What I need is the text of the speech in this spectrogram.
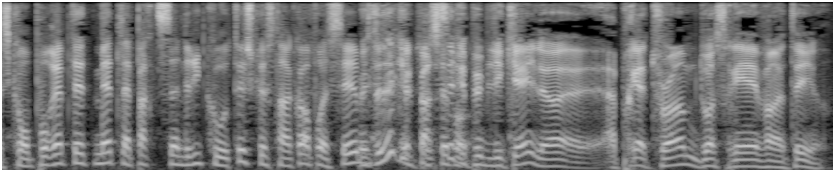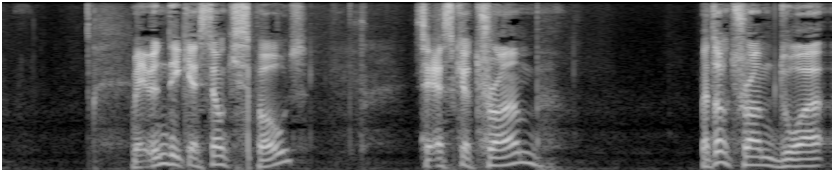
Est-ce qu'on pourrait peut-être mettre la partisanerie de côté? Est-ce que c'est encore possible? Mais c'est-à-dire que le Parti républicain, là, après Trump, doit se réinventer. là. Mais une des questions qui se pose, c'est est-ce que Trump... Mettons que Trump doit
